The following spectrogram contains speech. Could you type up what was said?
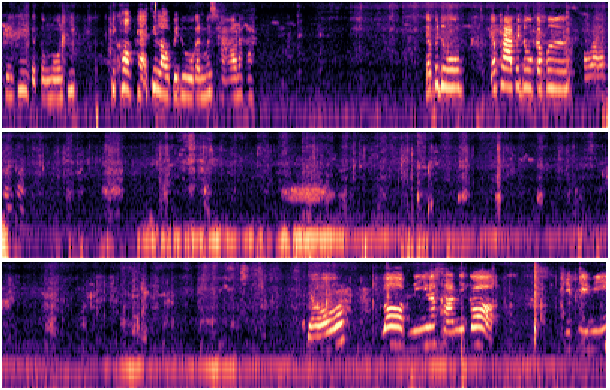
พื้นที่กับตรงโน้นที่ที่คอกแพะที่เราไปดูกันเมื่อเช้านะคะ เดี๋ยวไปดู เดี๋ยวพาไปดูกระบือของเรากัน นะคะนี่ก็ EP นี้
